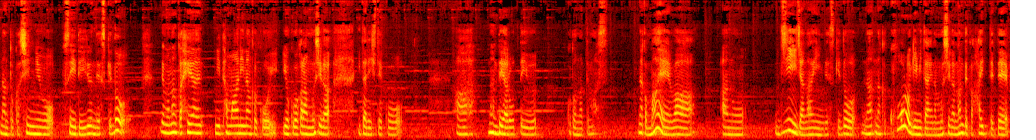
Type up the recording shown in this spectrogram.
なんとか侵入を防いでいるんですけど、でもなんか部屋にたまになんかこう、よくわからん虫がいたりして、こう、ああ、なんでやろうっていうことになってます。なんか前は、あの、G じゃないんですけど、な、なんかコオロギみたいな虫がなんでか入ってて、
